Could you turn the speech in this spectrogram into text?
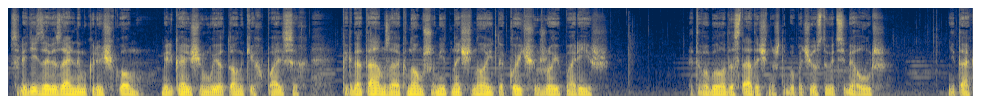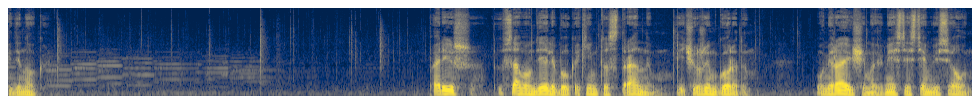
следить за вязальным крючком, мелькающим в ее тонких пальцах, когда там за окном шумит ночной такой чужой Париж. Этого было достаточно, чтобы почувствовать себя лучше, не так одиноко. Париж в самом деле был каким-то странным и чужим городом, умирающим и вместе с тем веселым.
